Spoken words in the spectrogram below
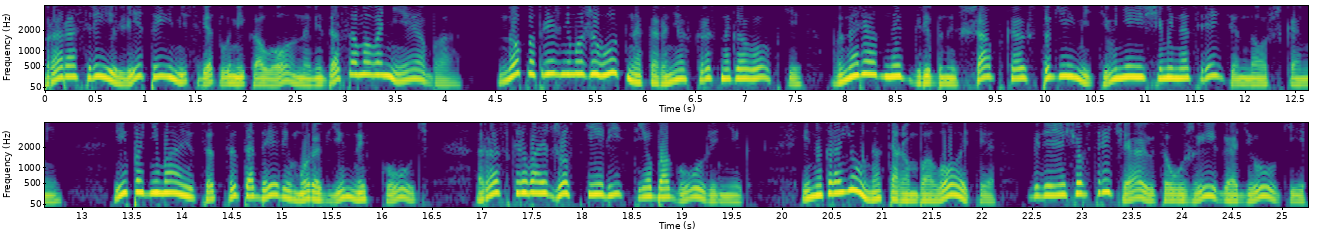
проросли литыми светлыми колоннами до самого неба, но по-прежнему живут на корнях красноголовки, в нарядных грибных шапках с тугими темнеющими на срезе ножками, и поднимаются цитадели муравьиных куч, раскрывает жесткие листья багурник, и на краю на старом болоте где еще встречаются ужи, гадюки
